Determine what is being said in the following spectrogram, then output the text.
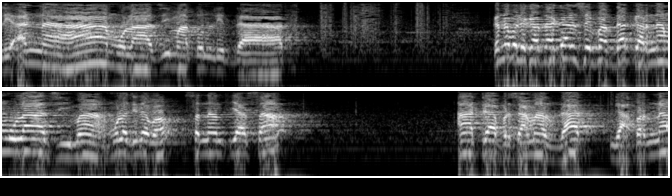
li'annaha mulazimatun lidzat. Kenapa dikatakan sifat dat? Karena mulazimah. Mulazimah apa? Senantiasa ada bersama zat. Nggak pernah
